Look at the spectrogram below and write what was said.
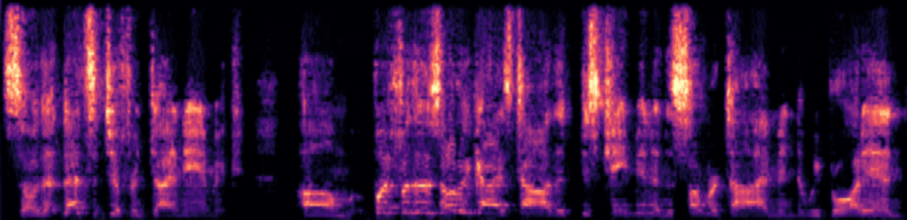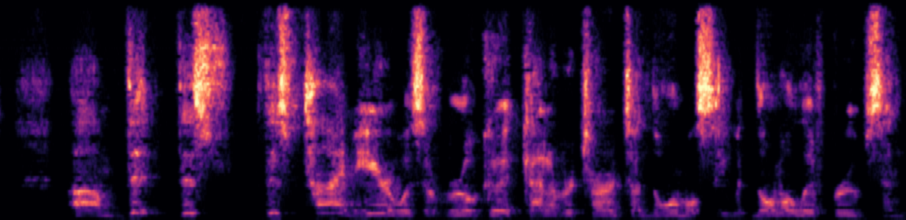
So that that's a different dynamic. Um, but for those other guys, Todd, that just came in in the summertime and that we brought in, um, th- this this time here was a real good kind of return to normalcy with normal lift groups and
